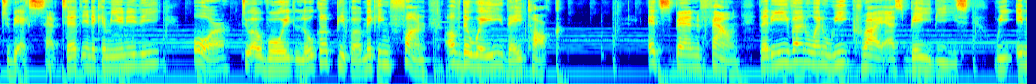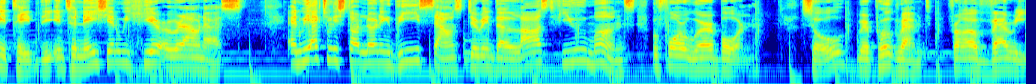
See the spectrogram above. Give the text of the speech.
to be accepted in the community, or to avoid local people making fun of the way they talk. It's been found that even when we cry as babies, we imitate the intonation we hear around us. And we actually start learning these sounds during the last few months before we're born. So we're programmed from a very,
